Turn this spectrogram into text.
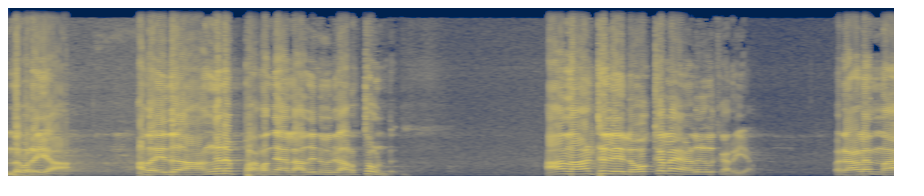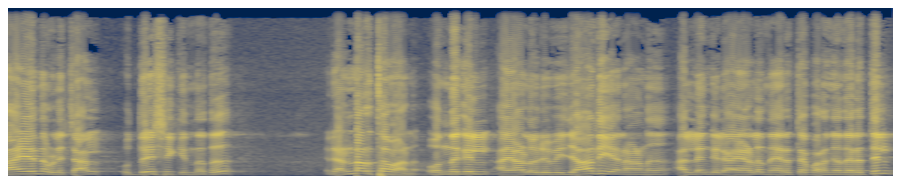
എന്താ പറയുക അതായത് അങ്ങനെ പറഞ്ഞാൽ അതിനൊരു അർത്ഥമുണ്ട്. ആ നാട്ടിലെ ലോക്കലായ ആളുകൾക്കറിയാം. ഒരാളെ നായ എന്ന് വിളിച്ചാൽ ഉദ്ദേശിക്കുന്നത് രണ്ടർത്ഥമാണ്. ഒന്നുകിൽ അയാൾ ഒരു വിജാതീയനാണ് അല്ലെങ്കിൽ അയാൾ നേരത്തെ പറഞ്ഞ തരത്തിൽ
